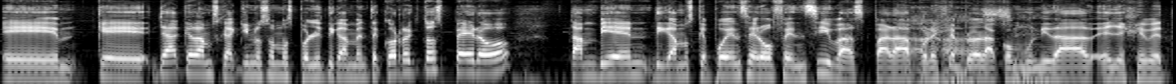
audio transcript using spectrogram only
eh, que ya quedamos que aquí no somos políticamente correctos, pero también digamos que pueden ser ofensivas para, por ejemplo, la sí. comunidad LGBT,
